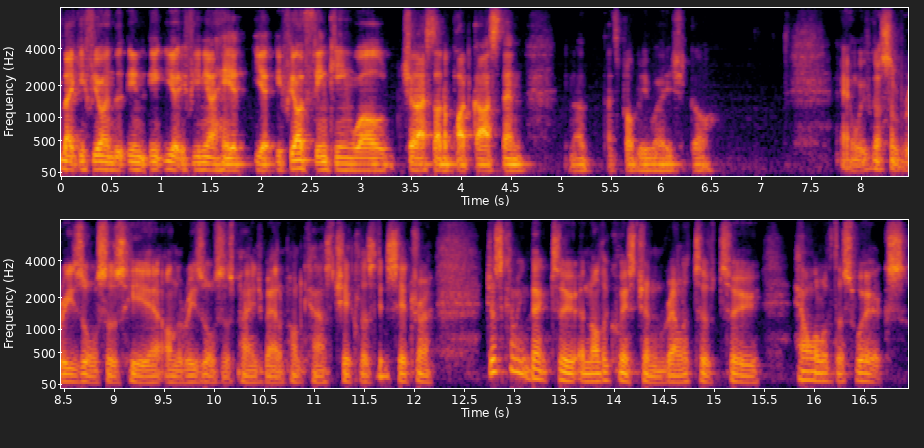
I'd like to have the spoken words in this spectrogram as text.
like if you're in the in, in if you're in your head, if you're thinking, well, should I start a podcast? Then you know that's probably where you should go. And we've got some resources here on the resources page about a podcast checklist, etc. Just coming back to another question relative to how all of this works.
